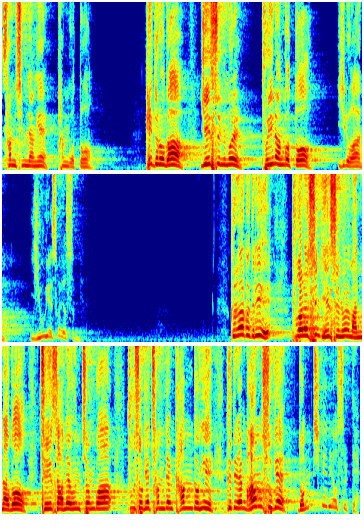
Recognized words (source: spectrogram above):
30냥에 판 것도 베드로가 예수님을 부인한 것도 이러한 이유에서였습니다. 그러나 그들이 부활하신 예수님을 만나고 제사함의 은총과 구속의 참된 감동이 그들의 마음속에 넘치게 되었을 때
